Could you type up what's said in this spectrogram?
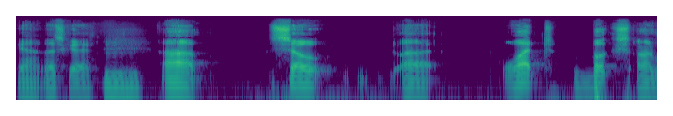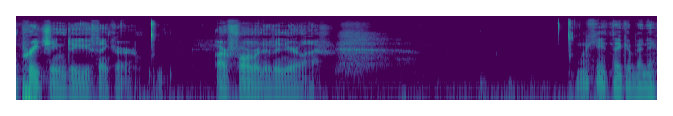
Yeah, that's good. Mm-hmm. Uh, so, uh, what books on preaching do you think are are formative in your life? I can't think of any.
